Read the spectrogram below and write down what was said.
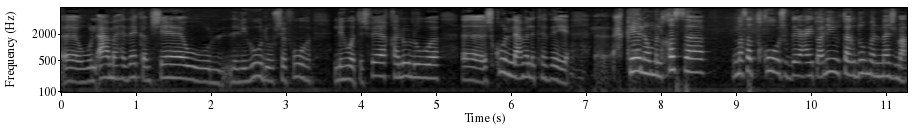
آه، والأعمى هذاك مشى لليهود وشافوه اللي هو تشفاه قالوا له آه، شكون اللي عمل لك هذايا؟ آه، حكى لهم القصة ما صدقوش بدا يعيطوا عليه وتاخذوه من المجمع.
